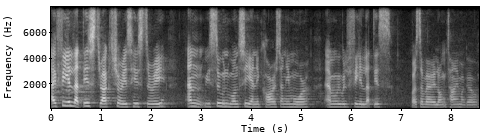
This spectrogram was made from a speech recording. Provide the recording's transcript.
I feel that this structure is history, and we soon won't see any cars anymore, and we will feel that this was a very long time ago.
